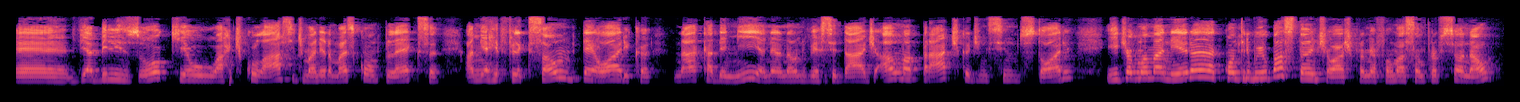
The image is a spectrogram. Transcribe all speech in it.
é, viabilizou que eu articulasse de maneira mais complexa a minha reflexão teórica na academia, né, na universidade, a uma prática de ensino de história e, de alguma maneira, contribuiu bastante, eu acho, para a minha formação profissional.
